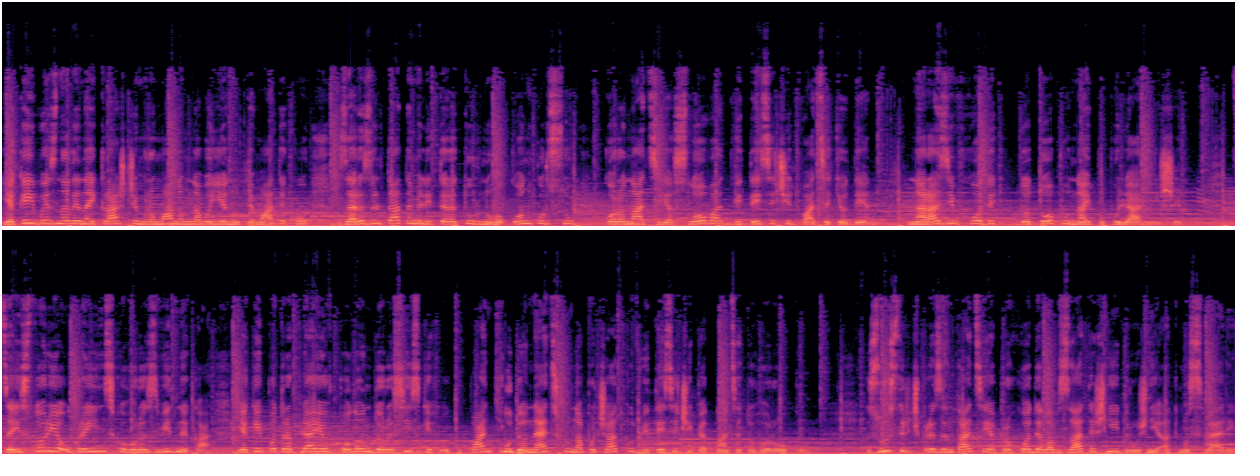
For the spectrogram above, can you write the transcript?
який визнали найкращим романом на воєнну тематику за результатами літературного конкурсу Коронація слова 2021. Наразі входить до топу найпопулярніших. Це історія українського розвідника, який потрапляє в полон до російських окупантів у Донецьку на початку 2015 року. Зустріч презентація проходила в затишній дружній атмосфері.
